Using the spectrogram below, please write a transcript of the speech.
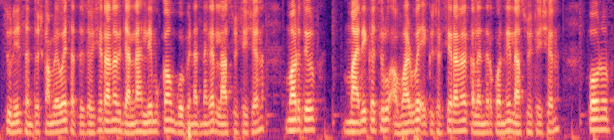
सुनील संतोष कांबळे वय सत्तावीस वर्षे राहणार जालना हल्ले मुक्काम गोपीनाथ नगर लासू स्टेशन मारुती उर्फ मारी कचरू आव्हाड वय एकवीस वर्षे राहणार कलंदर कॉलनी लासू स्टेशन पवन उर्फ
